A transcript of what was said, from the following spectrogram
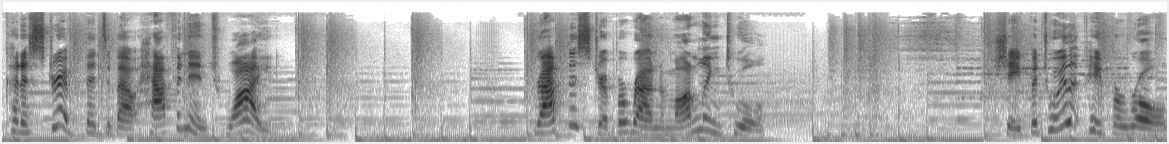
Cut a strip that's about half an inch wide. Wrap the strip around a modeling tool. Shape a toilet paper roll.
